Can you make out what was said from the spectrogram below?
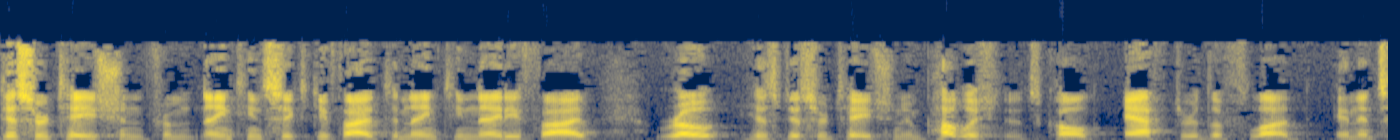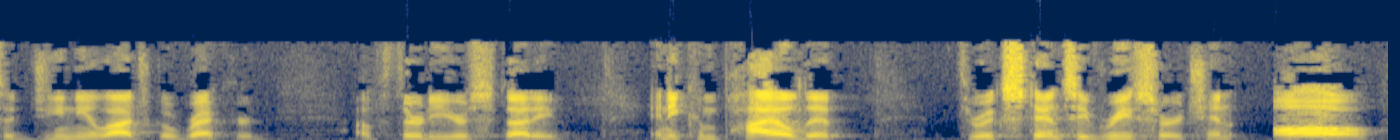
dissertation from 1965 to 1995, wrote his dissertation and published it. It's called After the Flood, and it's a genealogical record of 30 years study. And he compiled it through extensive research, and all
